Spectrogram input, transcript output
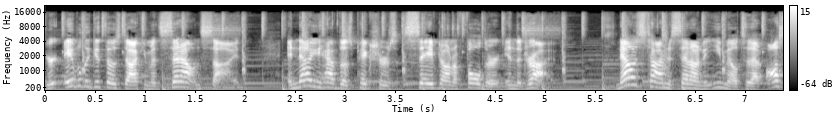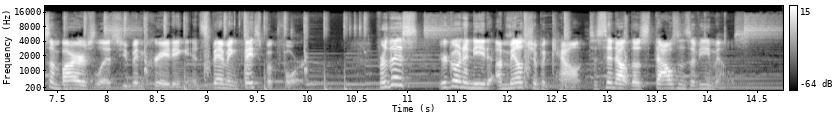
you're able to get those documents sent out and signed, and now you have those pictures saved on a folder in the drive. Now it's time to send out an email to that awesome buyers list you've been creating and spamming Facebook for. For this, you're going to need a MailChimp account to send out those thousands of emails.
